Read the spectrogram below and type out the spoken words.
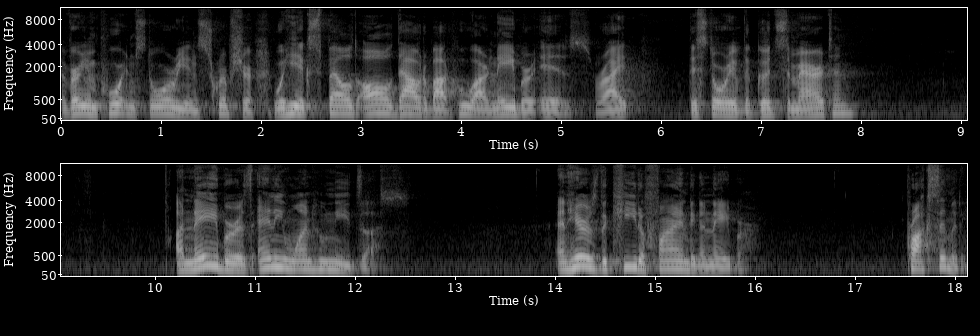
a very important story in Scripture where he expelled all doubt about who our neighbor is, right? This story of the Good Samaritan. A neighbor is anyone who needs us. And here's the key to finding a neighbor proximity.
